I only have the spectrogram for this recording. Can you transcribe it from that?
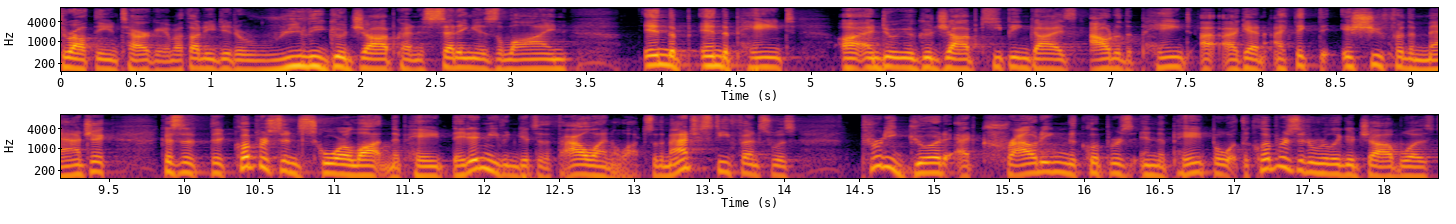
throughout the entire game. I thought he did a really good job, kind of setting his line in the in the paint. Uh, and doing a good job keeping guys out of the paint. Uh, again, I think the issue for the Magic, because the, the, Clippers didn't score a lot in the paint, they didn't even get to the foul line a lot. So the Magic's defense was pretty good at crowding the Clippers in the paint. But what the Clippers did a really good job was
